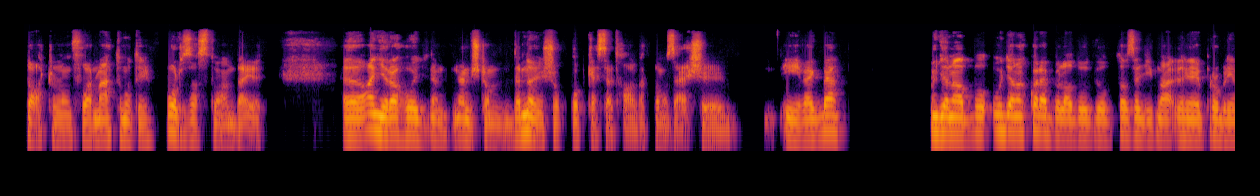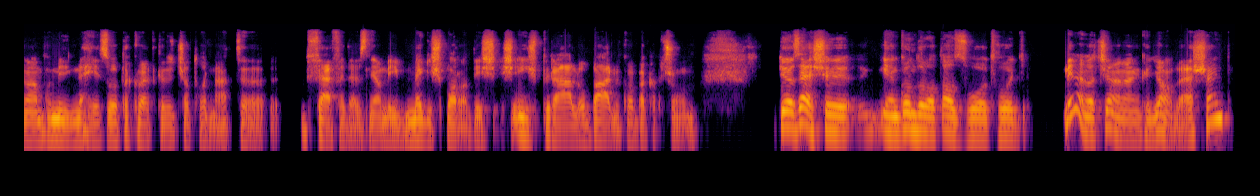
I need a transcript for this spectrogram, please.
tartalomformátumot, és borzasztóan bejött. Annyira, hogy nem, nem is tudom, de nagyon sok podcastet hallgattam az első években. Ugyanabból, ugyanakkor ebből adódott az egyik nagy problémám, hogy mindig nehéz volt a következő csatornát felfedezni, ami meg is marad, és, és inspiráló, bármikor bekapcsolom az első ilyen gondolat az volt, hogy mi lenne, csinálnánk egy olyan versenyt,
